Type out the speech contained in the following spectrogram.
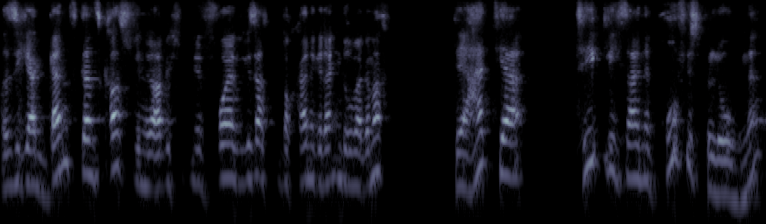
was ich ja ganz, ganz krass finde, da habe ich mir vorher, wie gesagt, noch keine Gedanken darüber gemacht. Der hat ja tagtäglich seine Profis belogen, ne?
